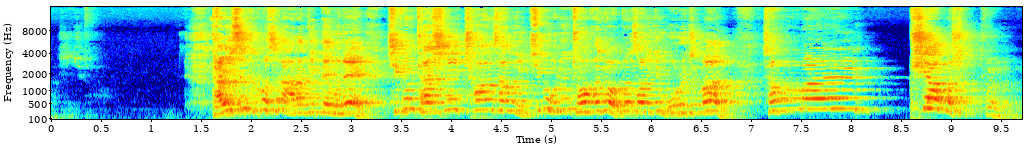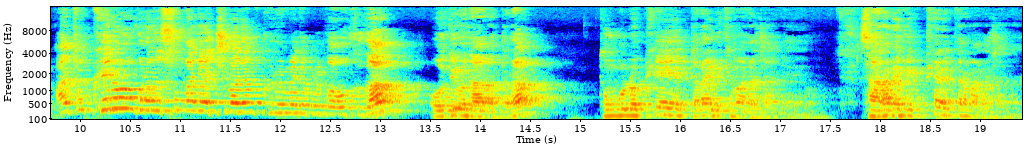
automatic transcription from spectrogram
것이죠. 다윗은 그것을 알았기 때문에 지금 자신이 처한 상황이 지금 우리는 정확하게 어떤 상황인지 모르지만 정말 피하고 싶은 아주 괴로운 그런 순간이었지만 그럼에도 불구하고 그가 어디로 나아갔더라? 동굴로 피하였더라 이렇게 말하지 않아요. 사람에게 피하였더라 말하지 않아요.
